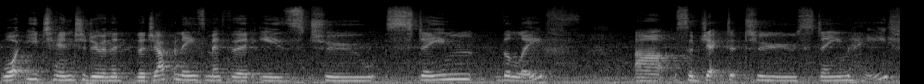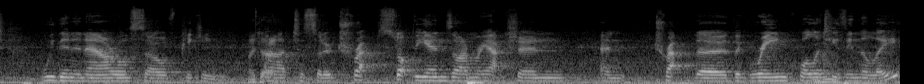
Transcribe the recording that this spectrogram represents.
what you tend to do, and the, the Japanese method is to steam the leaf, uh, subject it to steam heat within an hour or so of picking Okay. uh, to sort of trap, stop the enzyme reaction and trap the, the green qualities in the leaf.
